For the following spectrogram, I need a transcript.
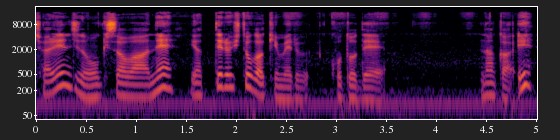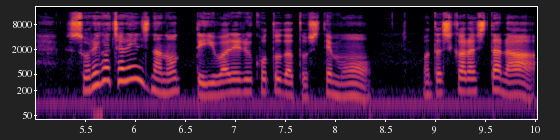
チャレンジの大きさはねやってる人が決めることでなんかえそれがチャレンジなのって言われることだとしても私からしたら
